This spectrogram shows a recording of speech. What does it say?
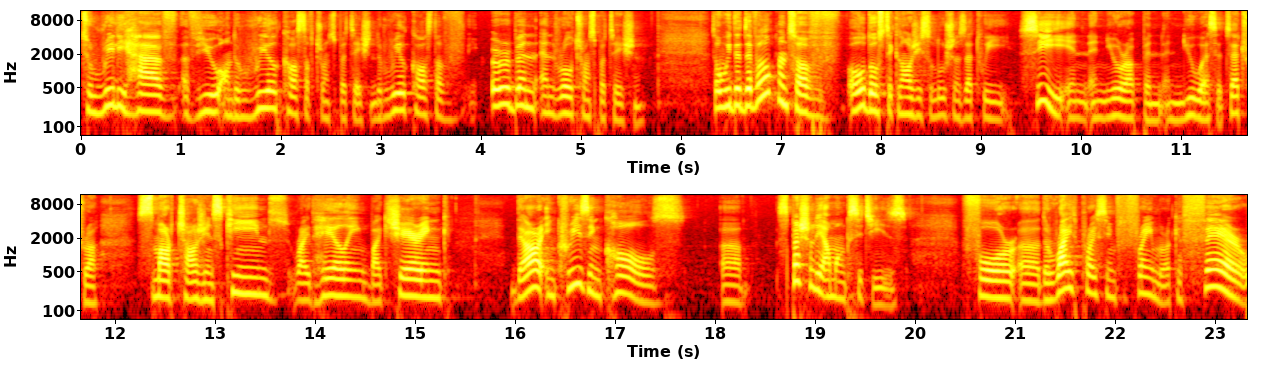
to really have a view on the real cost of transportation, the real cost of urban and road transportation. So with the development of all those technology solutions that we see in, in Europe and, and US, etc., smart charging schemes, ride hailing, bike sharing, there are increasing calls, uh, especially among cities, for uh, the right pricing framework, a fair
